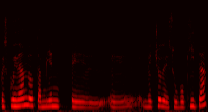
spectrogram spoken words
pues cuidando también el, el hecho de su boquita,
